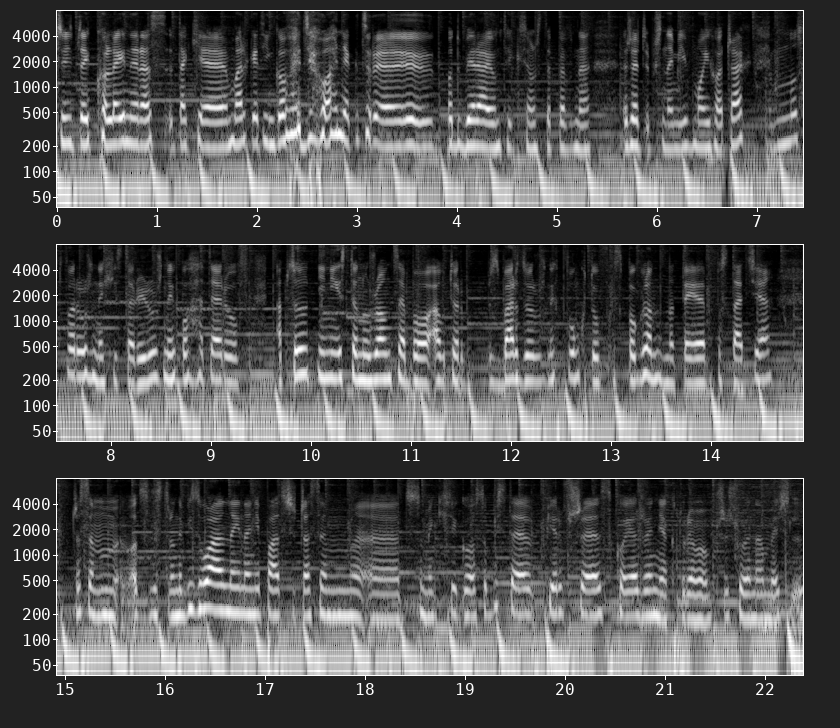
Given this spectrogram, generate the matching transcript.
Czyli tutaj kolejny raz takie marketingowe działania, które odbierają tej książce pewne rzeczy, przynajmniej w moich oczach. Mnóstwo różnych historii, różnych bohaterów. Absolutnie nie jest to nużące, bo autor z bardzo różnych punktów spogląda na te postacie. Czasem od strony wizualnej na nie patrzy, czasem e, to są jakieś jego osobiste pierwsze skojarzenia, które mu przyszły na myśl.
